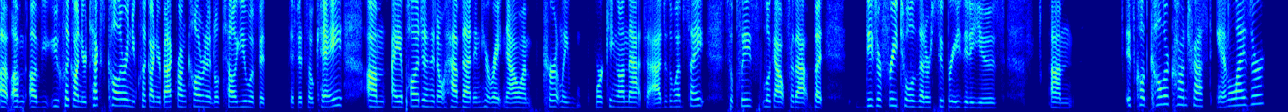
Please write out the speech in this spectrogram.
uh, of, of you click on your text color and you click on your background color, and it'll tell you if it if it's okay. Um, I apologize, I don't have that in here right now. I'm currently working on that to add to the website, so please look out for that. But these are free tools that are super easy to use. Um, it's called Color Contrast Analyzer,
